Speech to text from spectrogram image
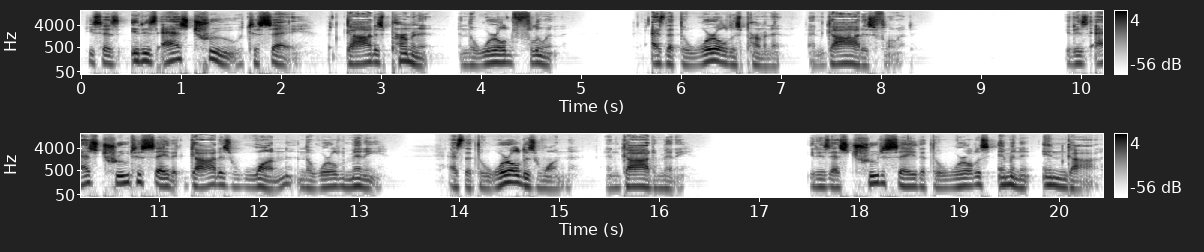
He says, It is as true to say that God is permanent and the world fluent as that the world is permanent and God is fluent. It is as true to say that God is one and the world many as that the world is one and God many. It is as true to say that the world is immanent in God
